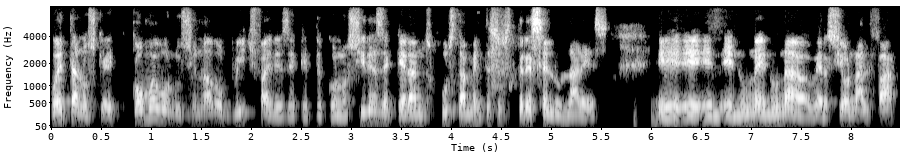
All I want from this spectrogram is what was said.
cuéntanos, ¿cómo ha evolucionado BridgeFi desde que te conocí, desde que eran justamente esos tres celulares eh, en, en, una, en una versión alfa?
